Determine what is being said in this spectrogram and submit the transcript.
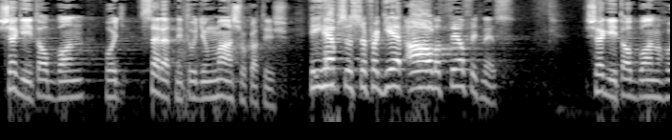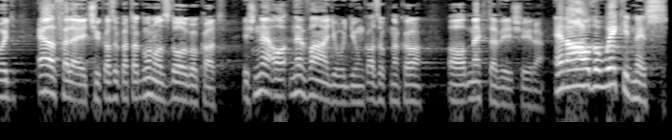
Segít abban, hogy szeretni tudjunk másokat is. He helps us to forget all the filthiness. Segít abban, hogy elfelejtsük azokat a gonosz dolgokat, és ne, a, ne vágyódjunk azoknak a, a megtevésére. and all the wickedness.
